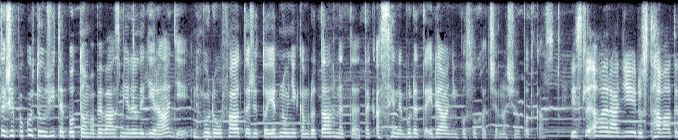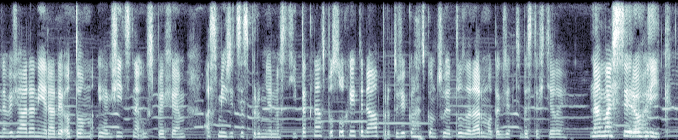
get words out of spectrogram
Takže pokud toužíte potom, aby vás měli lidi rádi, nebo doufáte, že to jednou někam dotáhnete, tak asi nebudete ideálním posluchačem našeho podcastu. Jestli ale rádi dostáváte nevyžádaný rady o tom, jak žít s neúspěchem a smířit se s průměrností, tak nás poslouchejte dál, protože konec konců je to zadarmo, takže co byste chtěli? Namaž si rohlík!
